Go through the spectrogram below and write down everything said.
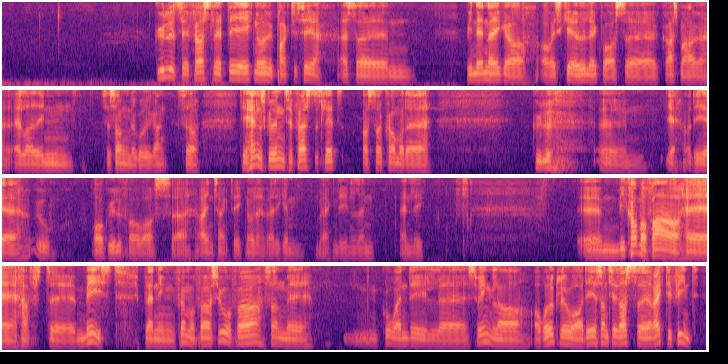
gylde til først slet, det er ikke noget, vi praktiserer. Altså, øh, vi nænder ikke at, at risikere at ødelægge vores øh, græsmarker allerede inden sæsonen er gået i gang. Så det er handelsgødning til første slet, og så kommer der gylde. Øh, ja, og det er jo over gylde for vores øh, egen tank. Det er ikke noget, der har været igennem hverken det ene eller andet anlæg. Øh, vi kommer fra at have haft øh, mest blandingen 45-47, sådan med en god andel øh, svingel og, og rødkløver, og det er sådan set også øh, rigtig fint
